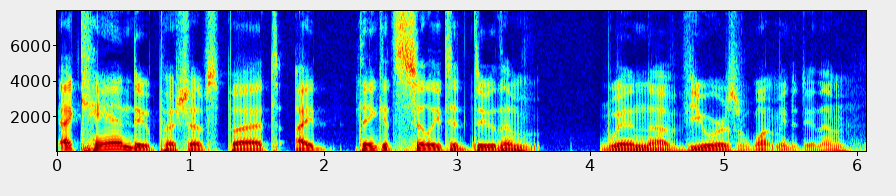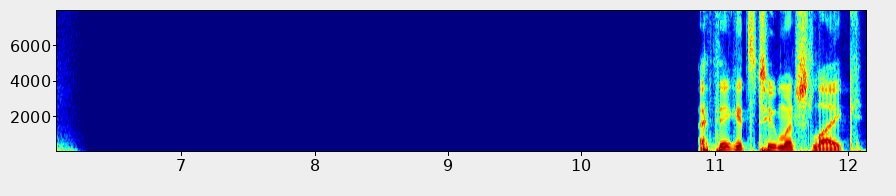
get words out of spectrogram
I can do push ups, but I think it's silly to do them when uh, viewers want me to do them. I think it's too much like,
